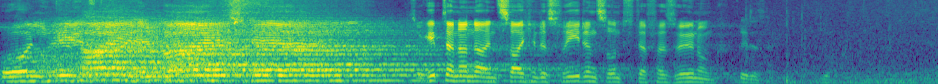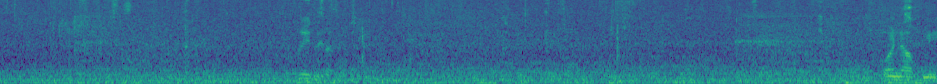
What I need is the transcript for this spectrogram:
Und mit deinem Geiste. So gebt einander ein Zeichen des Friedens und der Versöhnung. Und auch mit mir.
